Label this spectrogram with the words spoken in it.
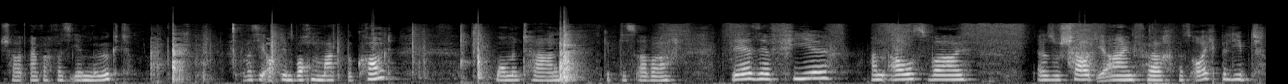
schaut einfach, was ihr mögt, was ihr auf dem Wochenmarkt bekommt. Momentan gibt es aber sehr, sehr viel an Auswahl. Also schaut ihr einfach, was euch beliebt.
